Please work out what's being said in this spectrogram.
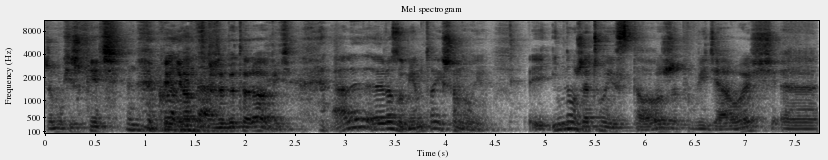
że musisz mieć Dokładnie pieniądze, tak. żeby to robić. Ale rozumiem to i szanuję. Inną rzeczą jest to, że powiedziałeś, e,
